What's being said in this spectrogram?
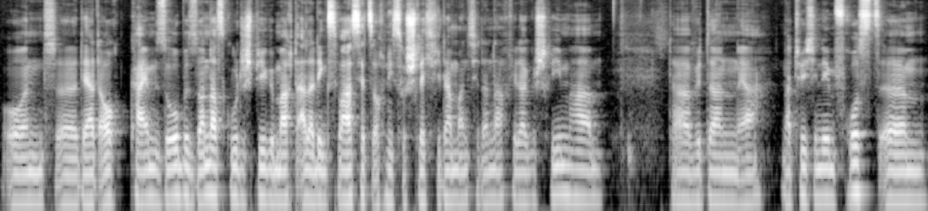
Und äh, der hat auch kein so besonders gutes Spiel gemacht. Allerdings war es jetzt auch nicht so schlecht, wie da manche danach wieder geschrieben haben. Da wird dann, ja, natürlich in dem Frust ähm,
